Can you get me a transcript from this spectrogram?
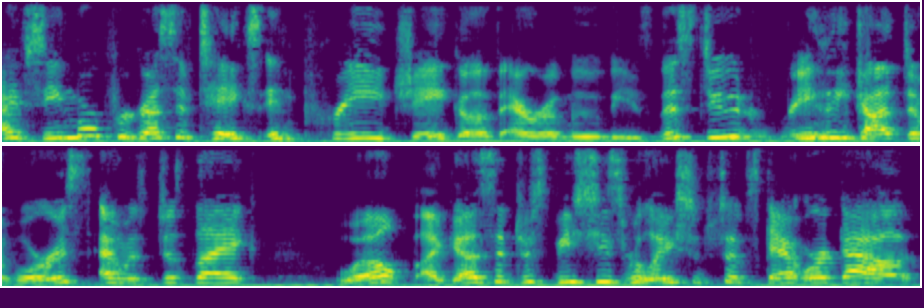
I've seen more progressive takes in pre Jacob era movies. This dude really got divorced and was just like, well, I guess interspecies relationships can't work out.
